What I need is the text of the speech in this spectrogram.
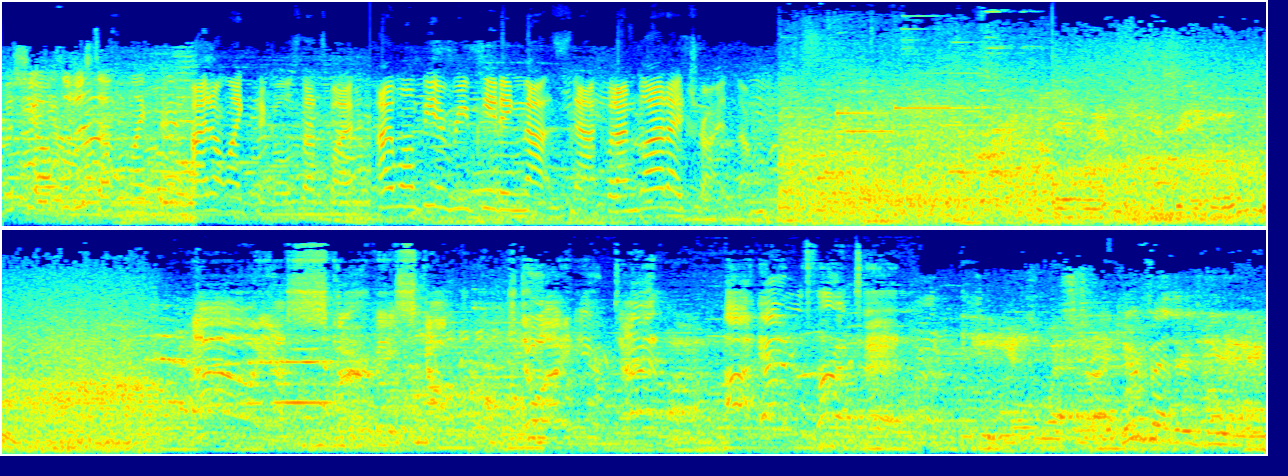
But she also just doesn't like pickles. I don't like pickles, that's why. I won't be repeating that snack, but I'm glad I tried them. Now, you scurvy scoundrels, do I hear ten? A hen for a ten. Strike your feathers, dear.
